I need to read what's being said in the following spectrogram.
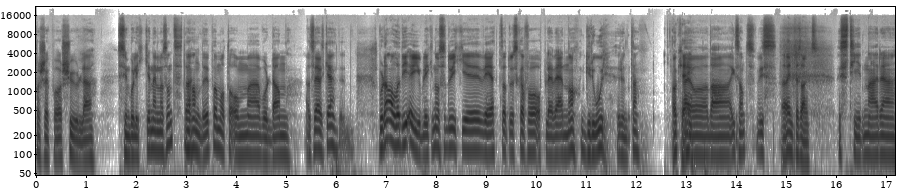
forsøk på å skjule symbolikken eller noe sånt. Det Nei. handler på en måte om eh, hvordan Altså, jeg vet ikke Hvordan alle de øyeblikkene også du ikke vet at du skal få oppleve ennå, gror rundt deg. Ok, Det er jo da, ikke sant Hvis, det er interessant. hvis tiden er uh,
